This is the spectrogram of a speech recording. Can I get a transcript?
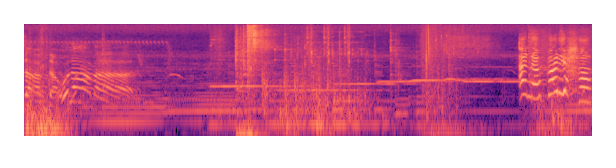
سأبدأ العمل. أنا فرحة.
